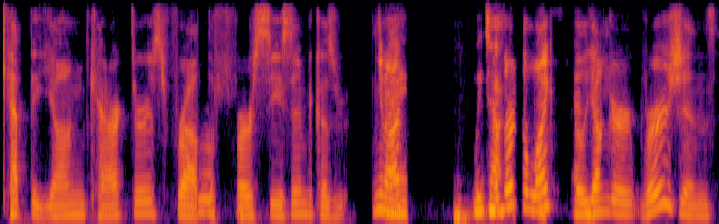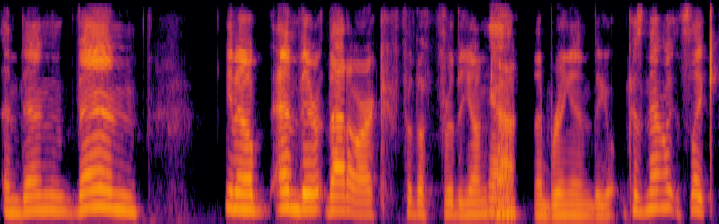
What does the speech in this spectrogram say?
kept the young characters throughout the first season because you know I Right. we I learned to like the younger versions, and then then you know end their that arc for the for the young Yeah. cat and bring in the because now it's like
